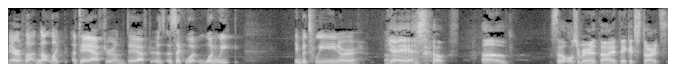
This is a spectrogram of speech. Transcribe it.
marathon, not like a day after on the day after. It's, it's like what one week in between, or Yeah, yeah. So, uh, so ultra marathon. I think it starts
